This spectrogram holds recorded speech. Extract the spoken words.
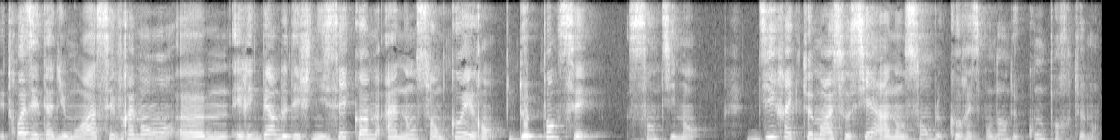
Les trois états du mois, c'est vraiment, Eric Berne le définissait comme un ensemble cohérent de pensées, sentiments, directement associés à un ensemble correspondant de comportements.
